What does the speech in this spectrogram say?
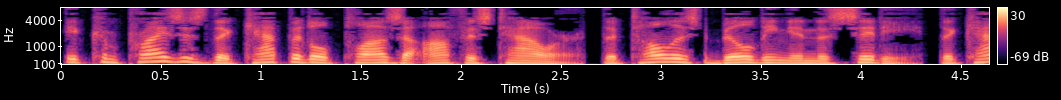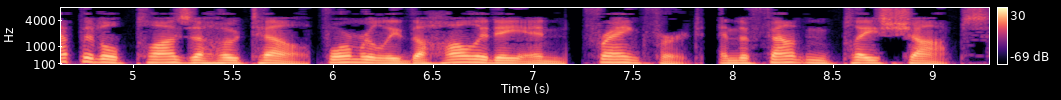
It comprises the Capitol Plaza Office Tower, the tallest building in the city, the Capitol Plaza Hotel formerly the Holiday Inn, Frankfort, and the Fountain Place Shops.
